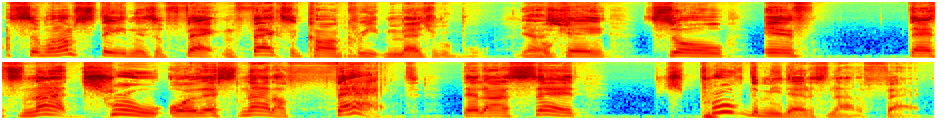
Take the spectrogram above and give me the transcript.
I said, what I'm stating is a fact, and facts are concrete and measurable. Yes. Okay, so if that's not true or that's not a fact that I said, prove to me that it's not a fact.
